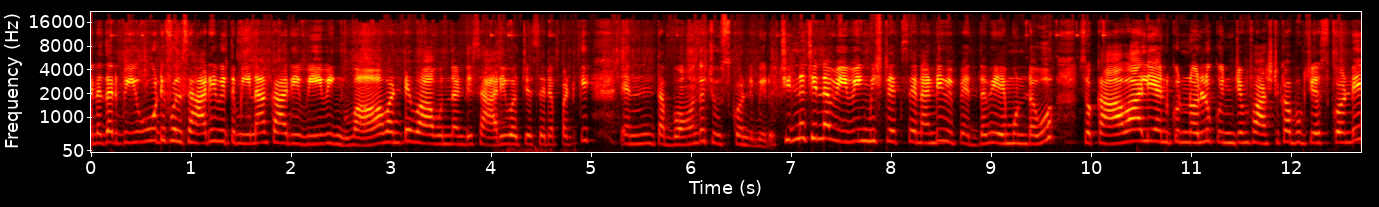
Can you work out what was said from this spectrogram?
Another beautiful sari with meenakari weaving wow అంటే వావ్ ఉందండి. శారీ వచ్చేసేటప్పటికి ఎంత బాగుందో చూసుకోండి మీరు. చిన్న చిన్న వీవింగ్ మిస్టేక్స్ ఏనండి. ఇవి పెద్దవి ఏముండవు. సో కావాలి అనుకున్న వాళ్ళు కొంచెం ఫాస్ట్గా బుక్ చేసుకోండి.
